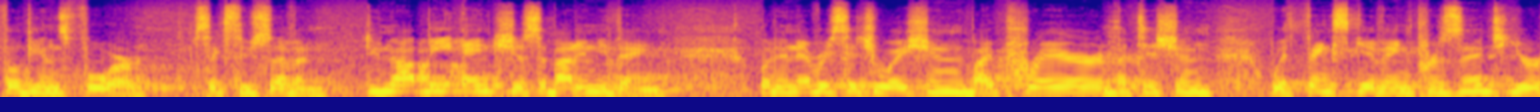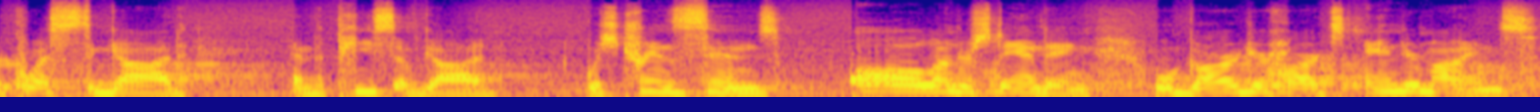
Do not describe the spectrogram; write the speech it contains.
Philippians 4, 6 through 7. Do not be anxious about anything, but in every situation, by prayer and petition, with thanksgiving, present your requests to God, and the peace of God, which transcends all understanding, will guard your hearts and your minds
